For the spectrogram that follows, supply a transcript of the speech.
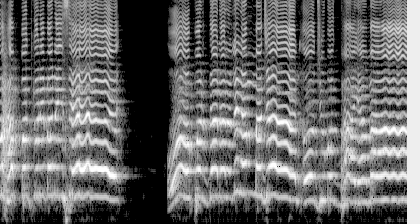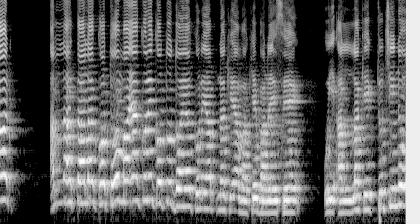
মোহাব্বত করে বানাইছে। ও পর্দার আড়ালের ও যুবক ভাই আমার, আল্লাহ তাআলা কত মায়া করে, কত দয়া করে আপনাকে আমাকে বানাইছে। ওই আল্লাহকে একটু চিনো,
